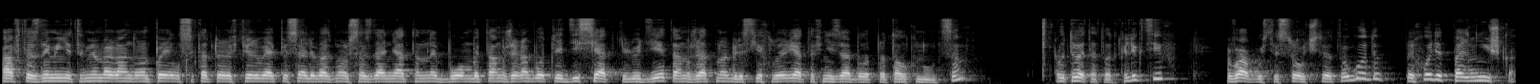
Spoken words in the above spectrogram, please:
автор знаменитого меморандума Пейлса, который впервые описали возможность создания атомной бомбы. Там уже работали десятки людей, там уже от нобелевских лауреатов нельзя было протолкнуться. Вот в этот вот коллектив в августе 1944 года приходит парнишка,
